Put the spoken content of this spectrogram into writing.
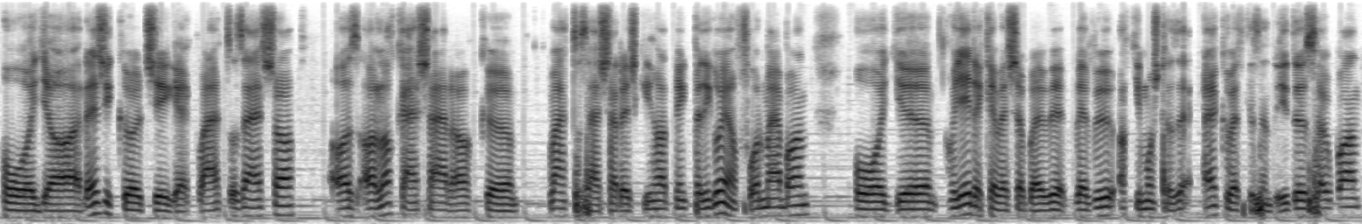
hogy a rezsiköltségek változása az a lakásárak változására is kihat, még pedig olyan formában, hogy, hogy egyre kevesebb a vevő, aki most az elkövetkezendő időszakban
